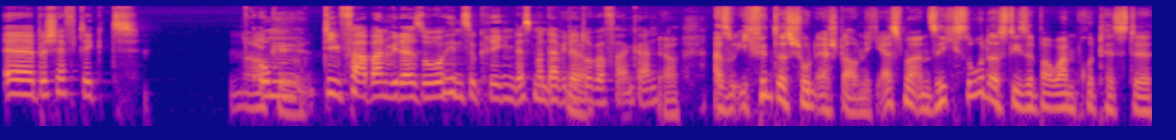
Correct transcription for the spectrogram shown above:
äh, beschäftigt, Okay. um die Fahrbahn wieder so hinzukriegen, dass man da wieder ja. drüber fahren kann. Ja, also ich finde das schon erstaunlich. Erstmal an sich so, dass diese Bauernproteste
